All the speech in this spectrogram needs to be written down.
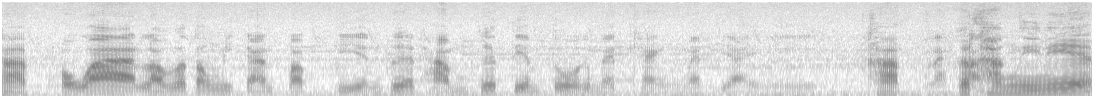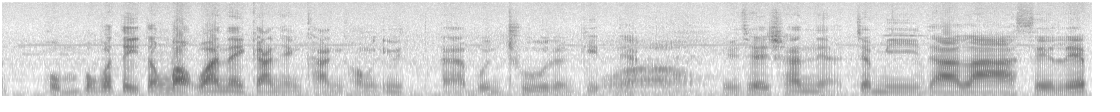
ครับ เพราะว่าเราก็ต้องมีการปรับเปลี่ยนเพื่อทำเพื่อเตรียมตัวกับแมตช์แข่งแมตช์ใหญ่นี้ ครับ นะครับ แล้วครั้งนี้เนี่ยผมปกติต้องบอกว่าในการแข่งขันของเอ่อบุญชูเรืองกิจเนี่ย อิมิเทชันเนี่ยจะมีดาราเซเลบ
